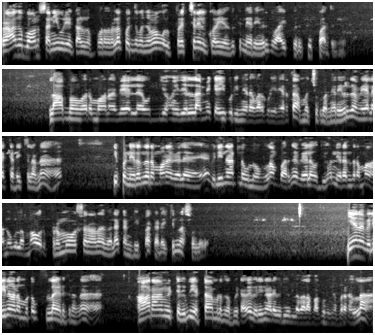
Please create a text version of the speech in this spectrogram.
ராகு பகவான் சனியுடைய கால்கள் போறதுனால கொஞ்சம் கொஞ்சமா உங்களுக்கு பிரச்சனைகள் குறையிறதுக்கு நிறைய பேருக்கு வாய்ப்பு இருக்கு பாத்துக்கணும் லாபம் வருமானம் வேலை உத்தியோகம் இது எல்லாமே கைக்கூடி நேரம் வரக்கூடிய நேரத்தை அமைச்சுக்கணும். நிறைய பேருக்கு வேலை கிடைக்கலன்னா இப்ப நிரந்தரமான வேலை வெளிநாட்டில் உள்ளவங்கலாம் பாருங்கள் பாருங்க வேலை உத்தியோகம் நிரந்தரமா அனுகூலமா ஒரு ப்ரமோஷனான வேலை கண்டிப்பா கிடைக்கும் நான் சொல்லுவேன். ஏன் நான் வெளிநாடு மட்டும் ஃபுல்லா எடுக்கிறேன்னா ஆறாம் வீட்டு அதிபதி எட்டாம் இடத்துல போயிட்டாவே வெளிநாடு வெளியூரில் வேலை பார்க்கக்கூடிய நபர்கள்லாம்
